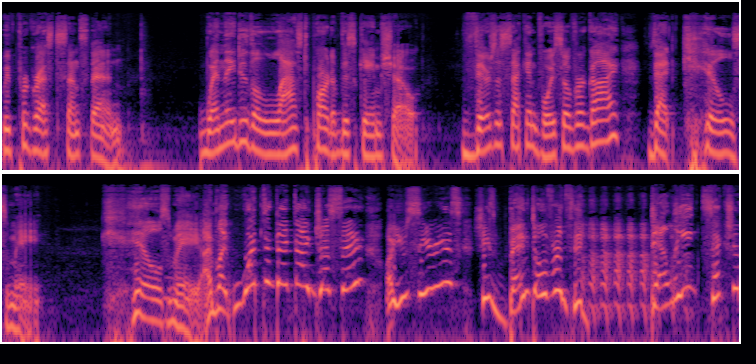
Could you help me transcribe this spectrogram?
We've progressed since then. When they do the last part of this game show, there's a second voiceover guy that kills me. Kills me. I'm like, what did that guy just say? Are you serious? She's bent over the deli section?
